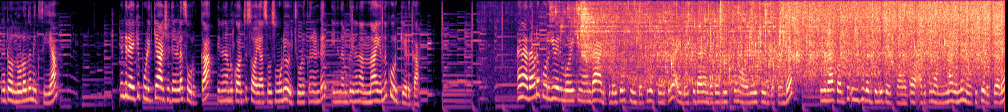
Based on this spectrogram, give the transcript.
എന്നിട്ട് ഒന്നുകൂടെ ഒന്ന് മിക്സ് ചെയ്യാം. ഇതിലേക്ക് പുളിക്ക് ആവശ്യത്തിനുള്ള സുറുക്ക പിന്നെ നമ്മൾ കുറച്ച് സോയാ സോസും കൂടി ഒഴിച്ചു കൊടുക്കുന്നുണ്ട്. ഇനി നമുക്ക് ഇതിനെ നന്നായി ഒന്ന് കുറുക്കിയെടുക്കാം. അങ്ങനെ അതവിടെ കുറുകി വരുമ്പോഴേക്കും ഞാൻ എന്റെ അടുപ്പിലേക്ക് ഒരു ചീഞ്ചട്ടി വെച്ചെടുത്ത് അതിലേക്ക് ഇതാ രണ്ട് ടേബിൾ സ്പൂൺ ഓയിൽ ഒഴിച്ച് കൊടുത്തിട്ടുണ്ട്. പിന്നെ ആ കുറച്ച് ഇഞ്ചി വെളുത്തുള്ളി പേസ്റ്റാണ് കേട്ടോ. അതിപ്പോൾ നന്നായി ഒന്ന് മൂപ്പിച്ചെടുക്കുകയാണ്.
